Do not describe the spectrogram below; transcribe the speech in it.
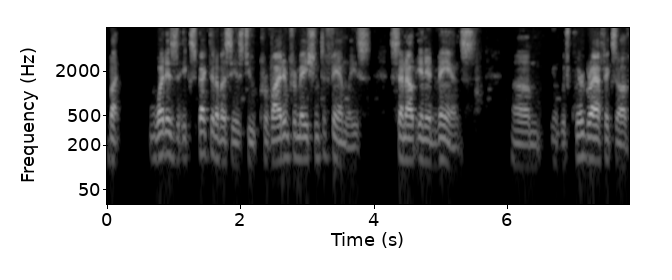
but what is expected of us is to provide information to families, sent out in advance, um, with clear graphics of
